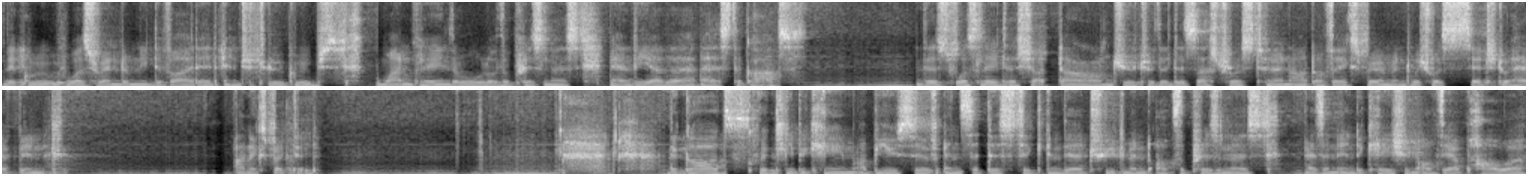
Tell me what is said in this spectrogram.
The group was randomly divided into two groups, one playing the role of the prisoners and the other as the guards. This was later shut down due to the disastrous turnout of the experiment, which was said to have been unexpected. The guards quickly became abusive and sadistic in their treatment of the prisoners as an indication of their power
